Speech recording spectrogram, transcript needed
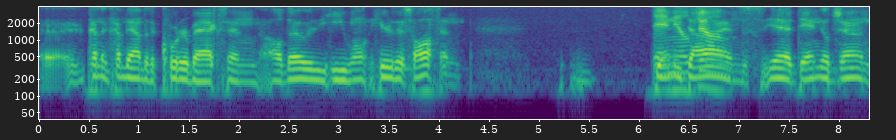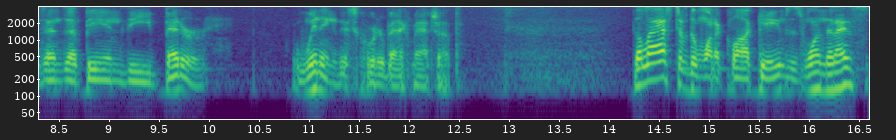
uh, going to come down to the quarterbacks, and although he won't hear this often, Daniel Danny Dimes, Jones. yeah, Daniel Jones ends up being the better, winning this quarterback matchup. The last of the one o'clock games is one that has,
